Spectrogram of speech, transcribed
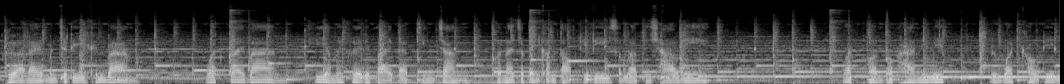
เผื่ออะไรมันจะดีขึ้นบ้าง วัดใกล้บ้านที่ยังไม่เคยได้ไปแบบจริงจัง ก็น่าจะเป็นคำตอบที่ดีสำหรับในเช้านี้ วัดพรประพานิมิตหรือวัดเขาดิน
